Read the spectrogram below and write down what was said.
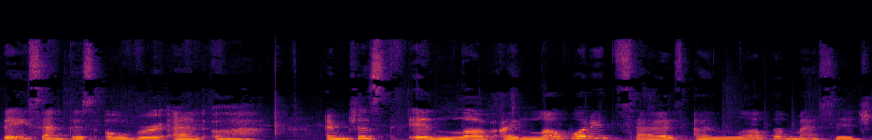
they sent this over and uh, I'm just in love. I love what it says. I love the message.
